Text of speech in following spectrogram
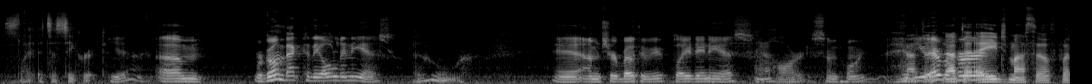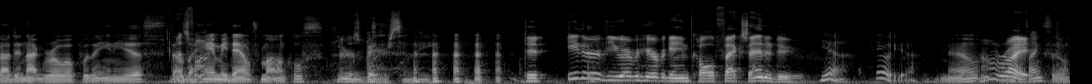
It's like, it's a secret. Yeah. Um, we're going back to the old NES. Ooh, And I'm sure both of you played NES kind of hard. at some point. Have Not, you to, ever not heard? to age myself, but I did not grow up with an NES. That That's was a hand me down from my uncles. You're embarrassing me. Did either of you ever hear of a game called Faxanadu? Yeah, hell yeah. No. All right. I don't think so.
